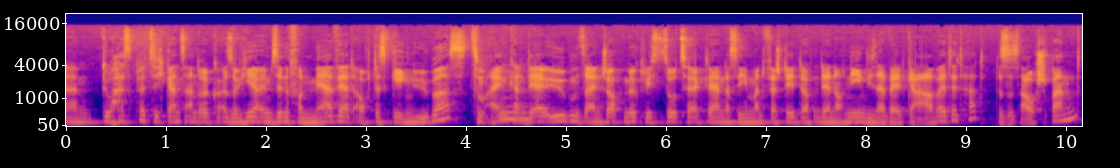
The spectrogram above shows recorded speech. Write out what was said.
ähm, du hast plötzlich ganz andere, also hier im Sinne von Mehrwert auch des Gegenübers. Zum einen kann mhm. der üben, seinen Job möglichst so zu erklären, dass er jemand versteht, der noch nie in dieser Welt gearbeitet hat. Das ist auch spannend.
